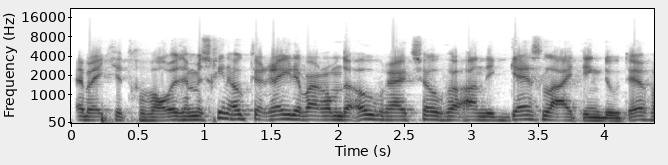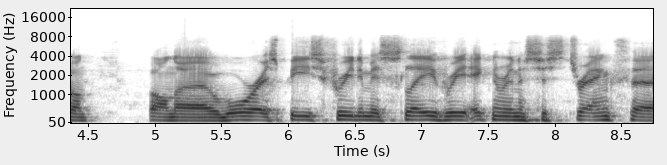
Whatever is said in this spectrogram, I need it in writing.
een beetje het geval is. En misschien ook de reden waarom de overheid zoveel aan die gaslighting doet. Hè? Van, van uh, war is peace, freedom is slavery, ignorance is strength. Uh,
